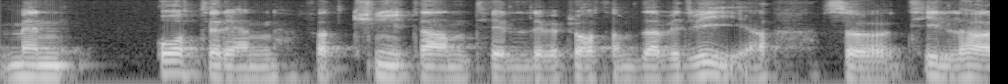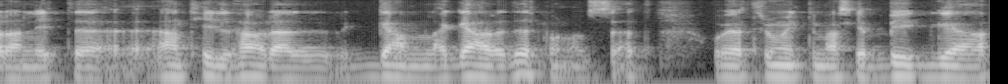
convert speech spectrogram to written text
Men återigen, för att knyta an till det vi pratade om David Villa, så tillhör han lite, han tillhör det gamla gardet på något sätt. Och jag tror inte man ska bygga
